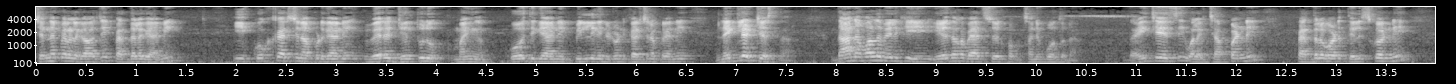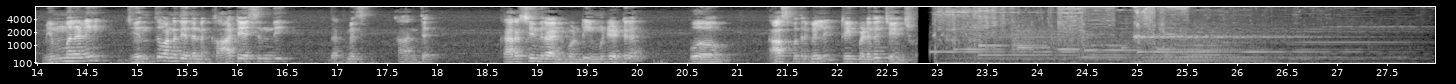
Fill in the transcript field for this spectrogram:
చిన్నపిల్లలు కావచ్చు పెద్దలు కానీ ఈ కుక్క కరిచినప్పుడు కానీ వేరే జంతువులు కోతి కానీ పిల్లి కానీ ఇటువంటి కరిచినప్పుడు కానీ నెగ్లెక్ట్ చేస్తున్నారు. దానివల్ల వీళ్ళకి ఏదో ఒక వ్యాధి స్వరూపం చనిపోతున్నారు. దయచేసి వాళ్ళకి చెప్పండి పెద్దలు కూడా తెలుసుకోండి మిమ్మల్ని జంతువు అన్నది ఏదైనా కాటేసింది దట్ మీన్స్ అంతే. కరచింద్ర అనుకుంటే ఇమీడియట్గా ఆసుపత్రికి వెళ్ళి ట్రీట్మెంట్ అయితే చేయించుకోండి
